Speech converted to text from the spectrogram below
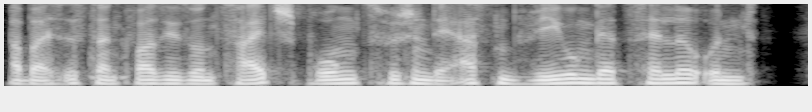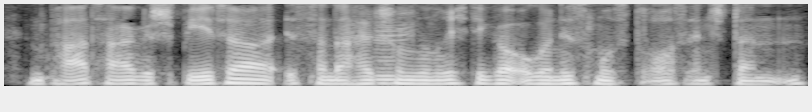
aber es ist dann quasi so ein Zeitsprung zwischen der ersten Bewegung der Zelle und ein paar Tage später ist dann da halt mhm. schon so ein richtiger Organismus draus entstanden.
